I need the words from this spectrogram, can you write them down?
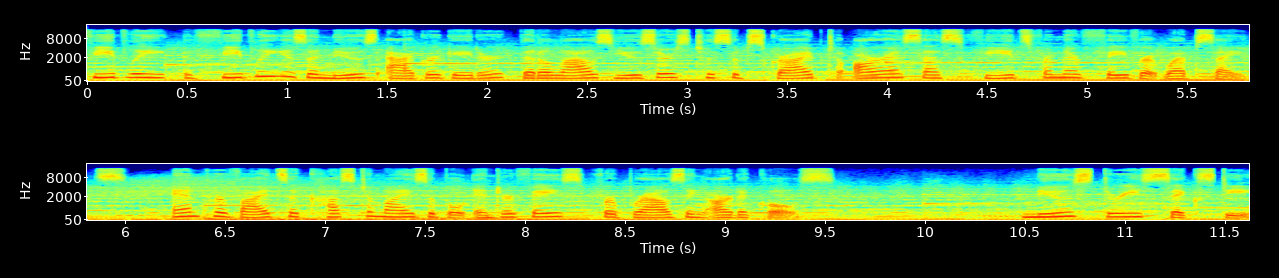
Feedly Feedly is a news aggregator that allows users to subscribe to RSS feeds from their favorite websites, and provides a customizable interface for browsing articles. News 360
